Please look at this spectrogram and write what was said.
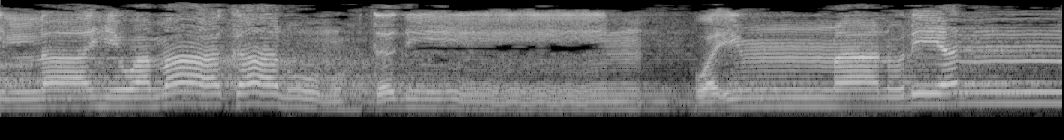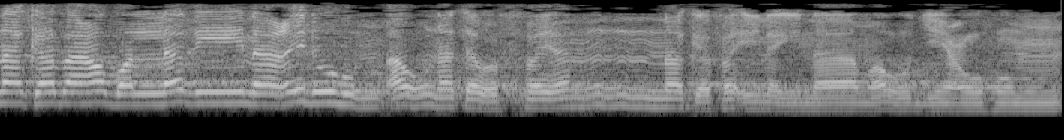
الله وما كانوا مهتدين وإما نرينك بعض الذي نعدهم أو نتوفينك فإلينا مرجعهم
